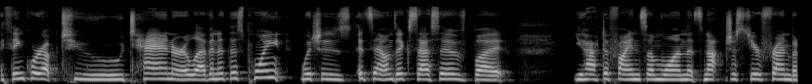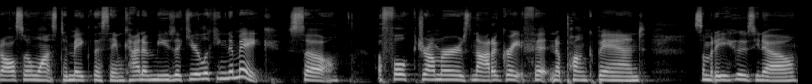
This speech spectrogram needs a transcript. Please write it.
I think we're up to ten or eleven at this point, which is it sounds excessive, but you have to find someone that's not just your friend, but also wants to make the same kind of music you're looking to make. So a folk drummer is not a great fit in a punk band. Somebody who's you know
